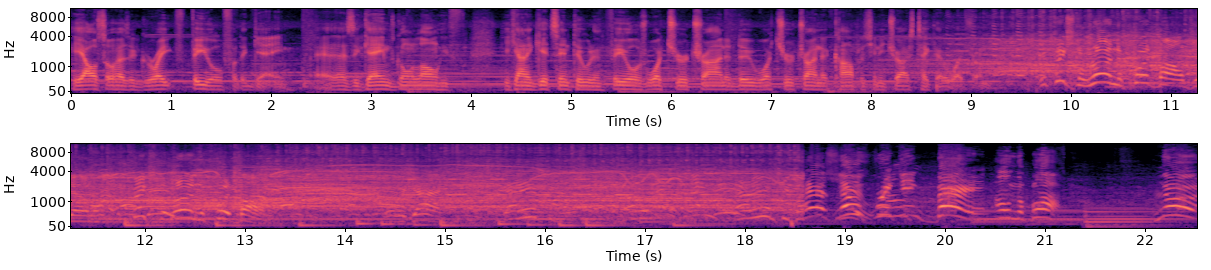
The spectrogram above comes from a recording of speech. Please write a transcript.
He also has a great feel for the game. As the game's going along, he, he kind of gets into it and feels what you're trying to do, what you're trying to accomplish, and he tries to take that away from you. We fixing to run the football, gentlemen. We fixing to run the football. What we got? There's no freaking bearing on the block. None.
